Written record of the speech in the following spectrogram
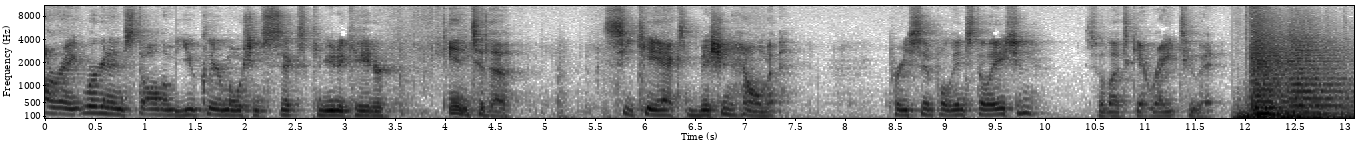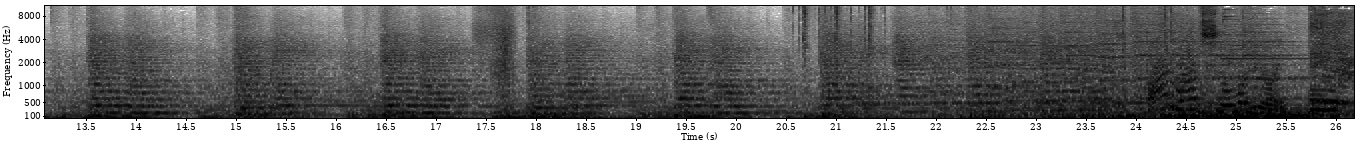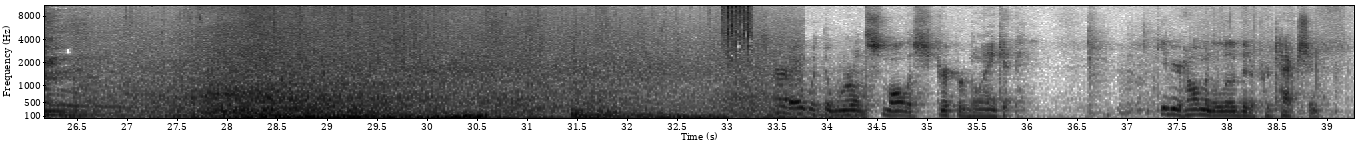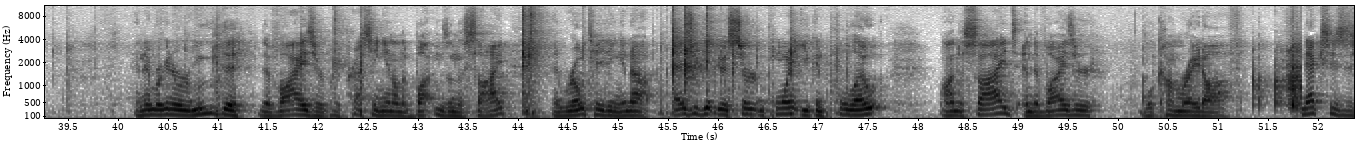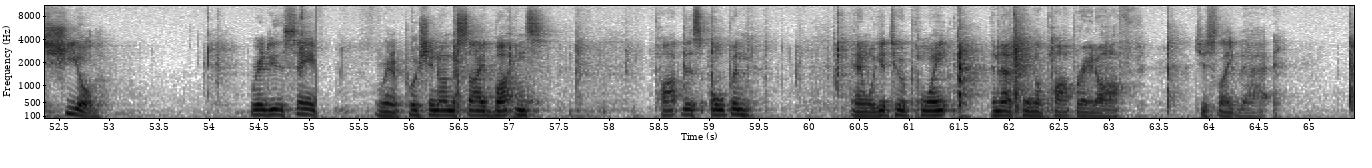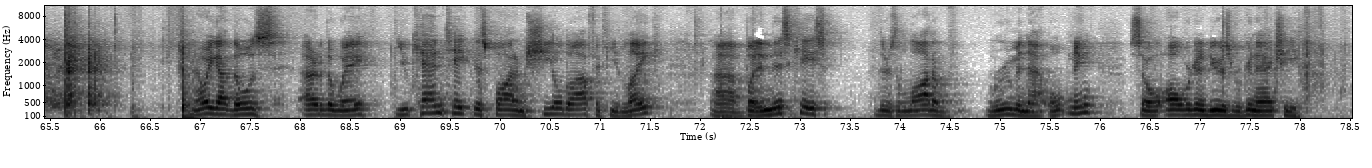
All right, we're gonna install the Uclear Motion 6 communicator into the CKX Mission helmet. Pretty simple installation, so let's get right to it. I love snowmobiling. Smallest stripper blanket. Give your helmet a little bit of protection. And then we're going to remove the, the visor by pressing in on the buttons on the side and rotating it up. As you get to a certain point, you can pull out on the sides and the visor will come right off. Next is the shield. We're going to do the same. We're going to push in on the side buttons, pop this open, and we'll get to a point and that thing will pop right off just like that. Now we got those out of the way. You can take this bottom shield off if you like, uh, but in this case, there's a lot of room in that opening. So all we're gonna do is we're gonna actually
